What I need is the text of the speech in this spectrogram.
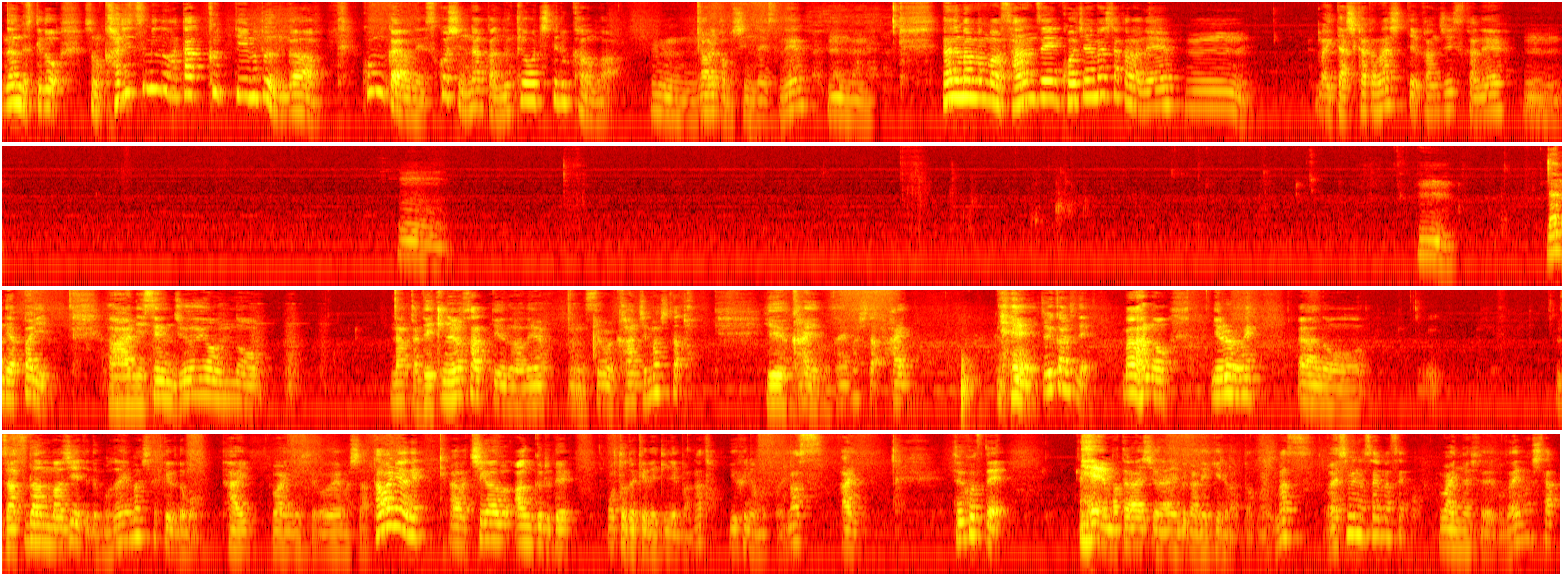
なんですけどその果実味のアタックっていう部分が今回はね少しなんか抜け落ちてる感はうんあるかもしれないですね。うん。なんでまあまあまあ3000円超えちゃいましたからね。うん。まあ致し方なしっていう感じですかね。うん。うん。うん。なんでやっぱりああ2014のなんか出来の良さっていうのはね、うん、すごい感じましたという回でございました。はい。えー、という感じで、まああの、いろいろね、あの、雑談交えてでございましたけれども、はい、ワインの人でございました。たまにはね、あの違うアングルでお届けできればなというふうに思っております。はい。ということで、えー、また来週ライブができればと思います。おやすみなさいませ。ワインの人でございました。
